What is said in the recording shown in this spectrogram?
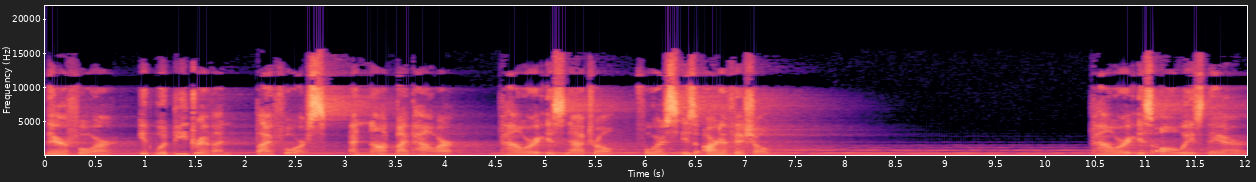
Therefore, it would be driven by force and not by power. Power is natural, force is artificial. Power is always there,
